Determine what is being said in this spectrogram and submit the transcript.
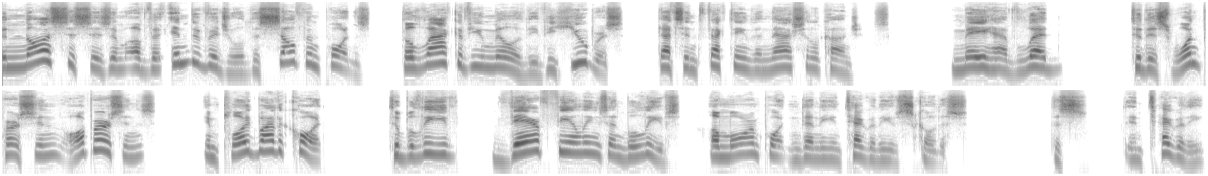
the narcissism of the individual, the self importance, the lack of humility, the hubris that's infecting the national conscience may have led to this one person or persons employed by the court to believe their feelings and beliefs are more important than the integrity of SCOTUS, the integrity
